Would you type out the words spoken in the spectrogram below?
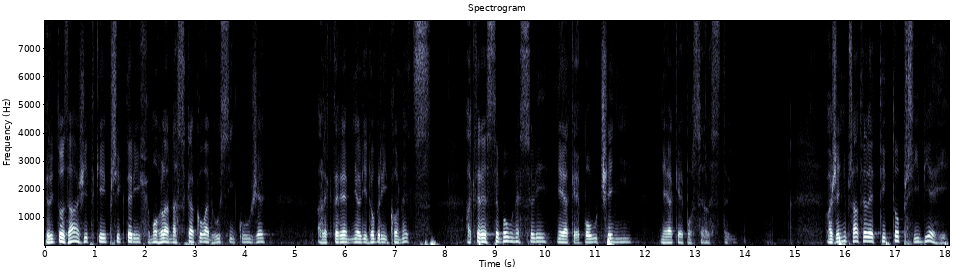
Byly to zážitky, při kterých mohla naskakovat husí kůže, ale které měly dobrý konec a které s sebou nesly nějaké poučení, nějaké poselství. Vážení přátelé, tyto příběhy,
